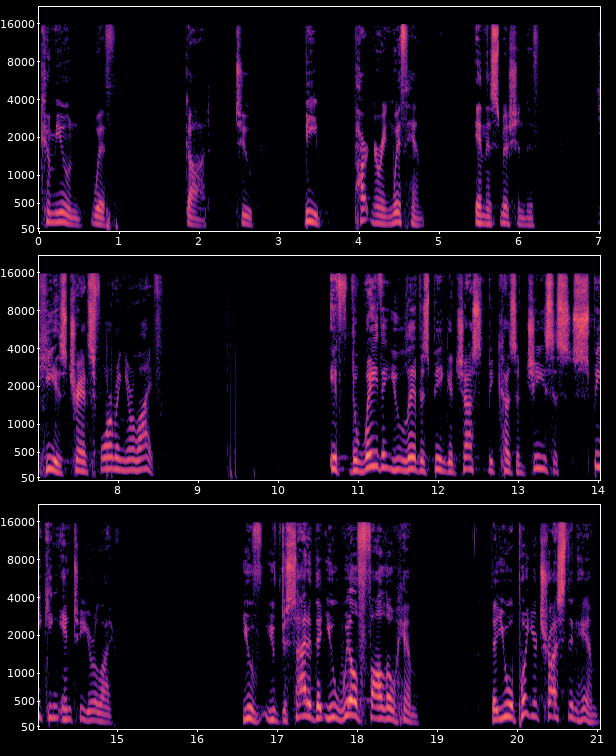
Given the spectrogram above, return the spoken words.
commune with God, to be partnering with Him in this mission, if He is transforming your life, if the way that you live is being adjusted because of Jesus speaking into your life, you've, you've decided that you will follow him, that you will put your trust in him,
